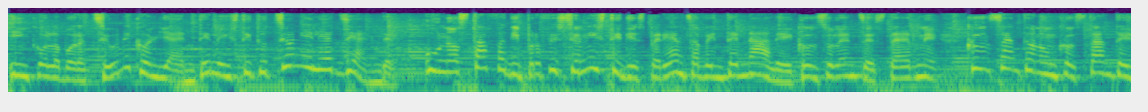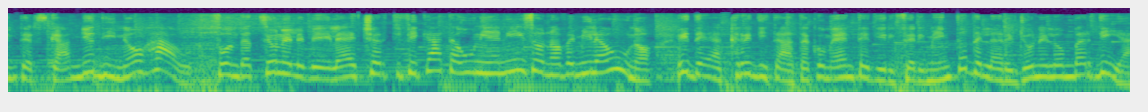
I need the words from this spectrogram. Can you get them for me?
in collaborazione con gli enti, le istituzioni e le aziende. Uno staff di professionisti di esperienza ventennale e consulenze esterne consentono un costante interscambio di know-how. Fondazione Le Vele è certificata Unianiso 9001 ed è accreditata come ente di riferimento della Regione Lombardia.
